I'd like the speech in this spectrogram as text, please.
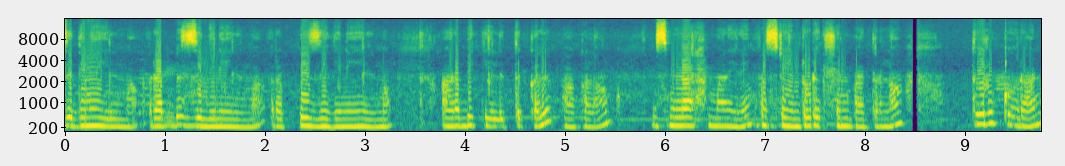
ஜிதினி இல்மா ரப்பி ஜிதினி இல்மா ரப்பி ஜிதினி இல்மா. அரபிக் எழுத்துக்கள் பார்க்கலாம். பிஸ்மில்லா ரஹ்மான் ரஹீம். ஃபர்ஸ்ட் இன்ட்ரோடக்ஷன் பார்த்துடலாம். திருக்குரான்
